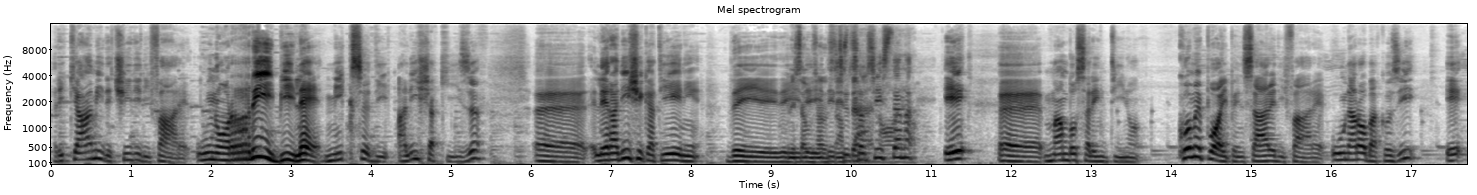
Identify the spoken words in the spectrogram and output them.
richiami, decidi di fare un orribile mix di Alicia Keys eh, le radici cateni dei, dei, dei, dei System. Eh, System no, no. e eh, Mambo Salentino. Come puoi pensare di fare una roba così e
